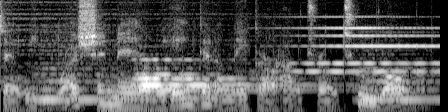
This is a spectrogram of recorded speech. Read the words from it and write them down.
Said we rushing and we ain't gonna make our outro too long.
